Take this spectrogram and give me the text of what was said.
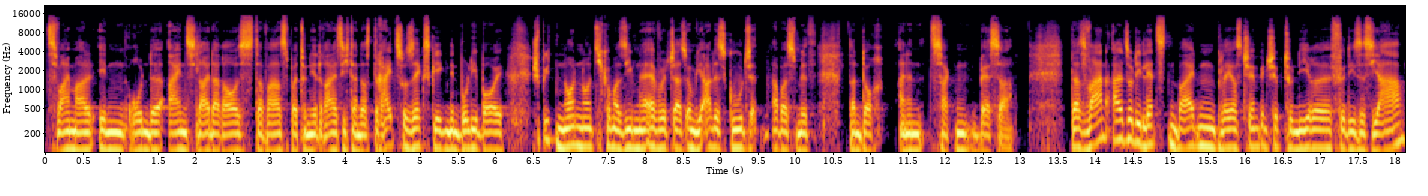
zweimal in Runde 1 leider raus. Da war es bei Turnier 30 dann das 3 zu 6 gegen den Bully Boy. Spielten 99,7er Average, da ist irgendwie alles gut, aber Smith dann doch einen Zacken besser. Das waren also die letzten beiden Players Championship Turniere für dieses Jahr.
